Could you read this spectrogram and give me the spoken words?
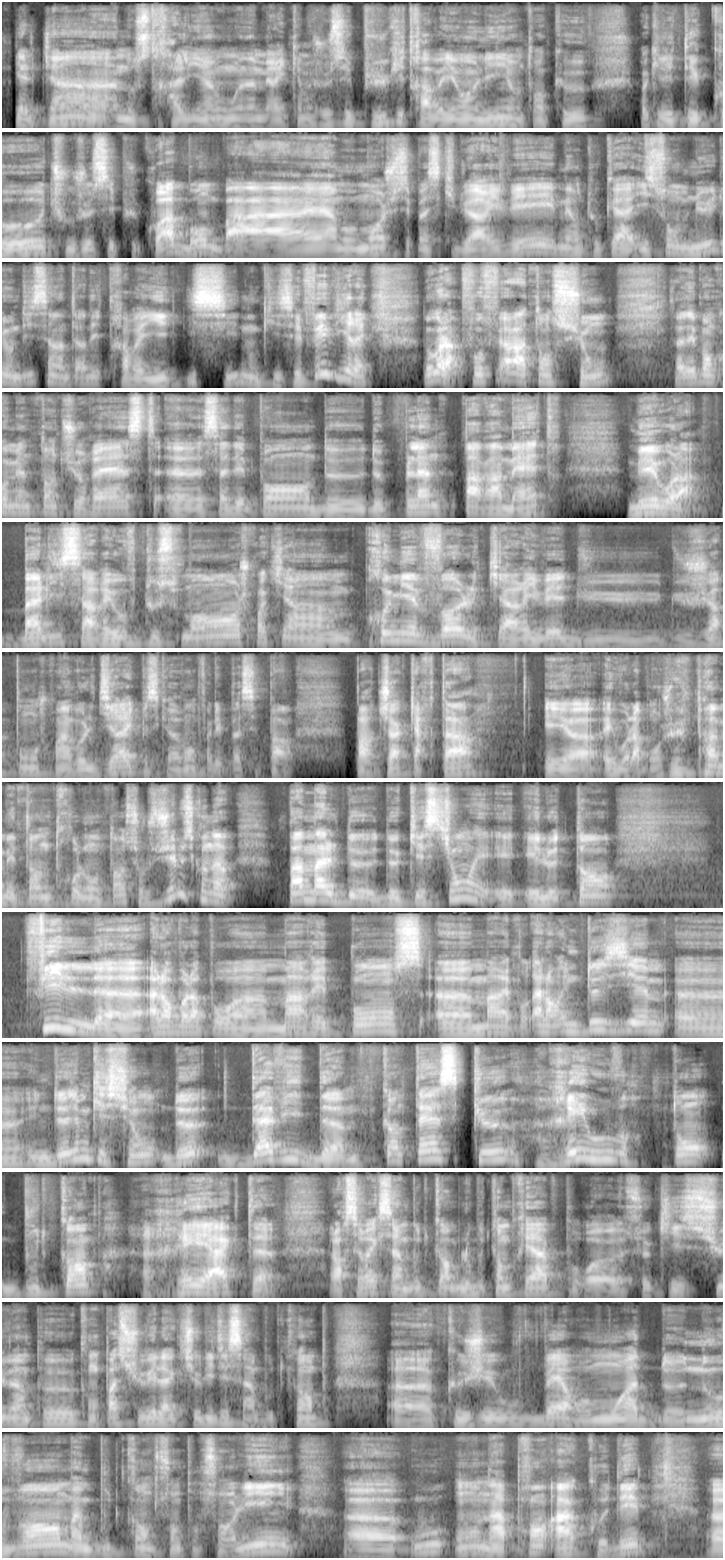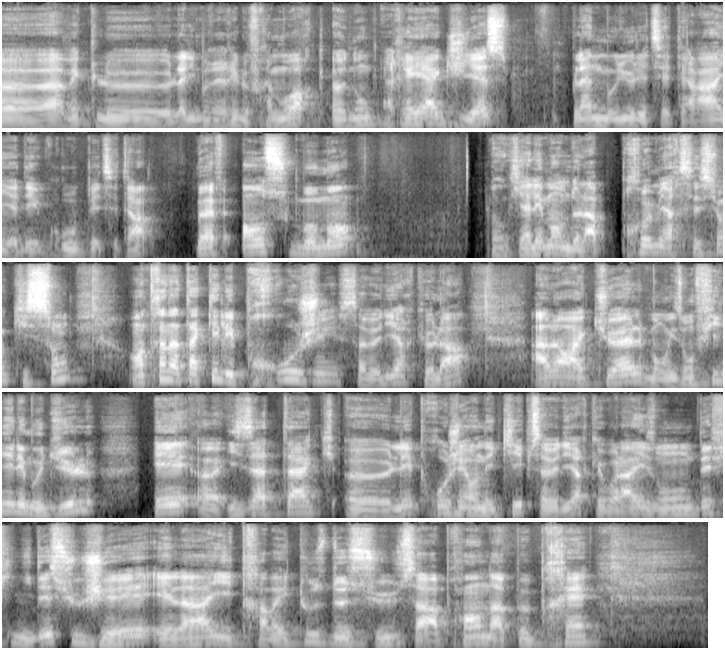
quelqu'un, un Australien ou un Américain, je sais plus, qui travaillait en ligne en tant que, je crois qu'il était coach ou je sais plus quoi. Bon, bah, à un moment, je sais pas ce qui lui est arrivé, mais en tout cas, ils sont venus, ils lui ont dit c'est interdit de travailler ici, donc il s'est fait virer. Donc voilà, faut faire attention. Ça dépend combien de temps tu restes, euh, ça dépend de, de plein de paramètres. Mais voilà, Bali, ça réouvre doucement. Je crois qu'il y a un premier vol qui est arrivé du, du Japon, je crois un vol direct, parce qu'avant, il fallait passer par, par Jakarta. Euh, et, voilà, bon, je ne vais pas m'étendre trop longtemps sur le sujet, puisqu'on a pas mal de, questions et, le temps file. Alors voilà pour euh, ma réponse. Euh, ma réponse. Alors une deuxième, une deuxième question de David. Quand est-ce que réouvre bootcamp React. Alors c'est vrai que c'est un bootcamp, le bootcamp React pour euh, ceux qui suivent un peu, qui n'ont pas suivi l'actualité, c'est un bootcamp euh, que j'ai ouvert au mois de novembre, un bootcamp 100% en ligne euh, où on apprend à coder avec la librairie, le framework, donc React.js, plein de modules, etc. Il y a des groupes, etc. Bref, en ce moment, donc il y a les membres de la première session qui sont en train d'attaquer les projets. Ça veut dire que là, à l'heure actuelle, bon, ils ont fini les modules et euh, ils attaquent euh, les projets en équipe. Ça veut dire que voilà, ils ont défini des sujets et là, ils travaillent tous dessus. Ça va prendre à peu près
